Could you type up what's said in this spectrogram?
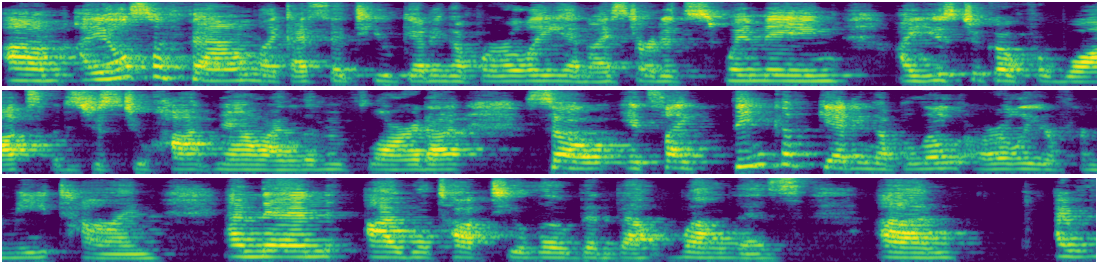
Um, I also found, like I said to you, getting up early and I started swimming. I used to go for walks, but it's just too hot now. I live in Florida. So it's like, think of getting up a little earlier for me time. And then I will talk to you a little bit about wellness. Um, I,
